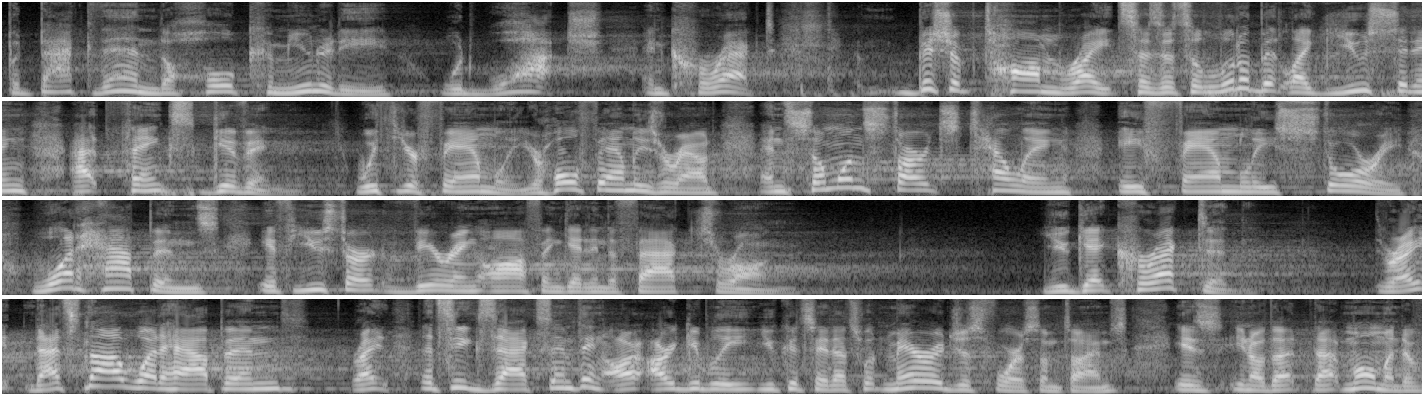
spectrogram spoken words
But back then, the whole community would watch and correct. Bishop Tom Wright says it's a little bit like you sitting at Thanksgiving with your family. Your whole family's around, and someone starts telling a family story. What happens if you start veering off and getting the facts wrong? You get corrected, right? That's not what happened right that's the exact same thing arguably you could say that's what marriage is for sometimes is you know that, that moment of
